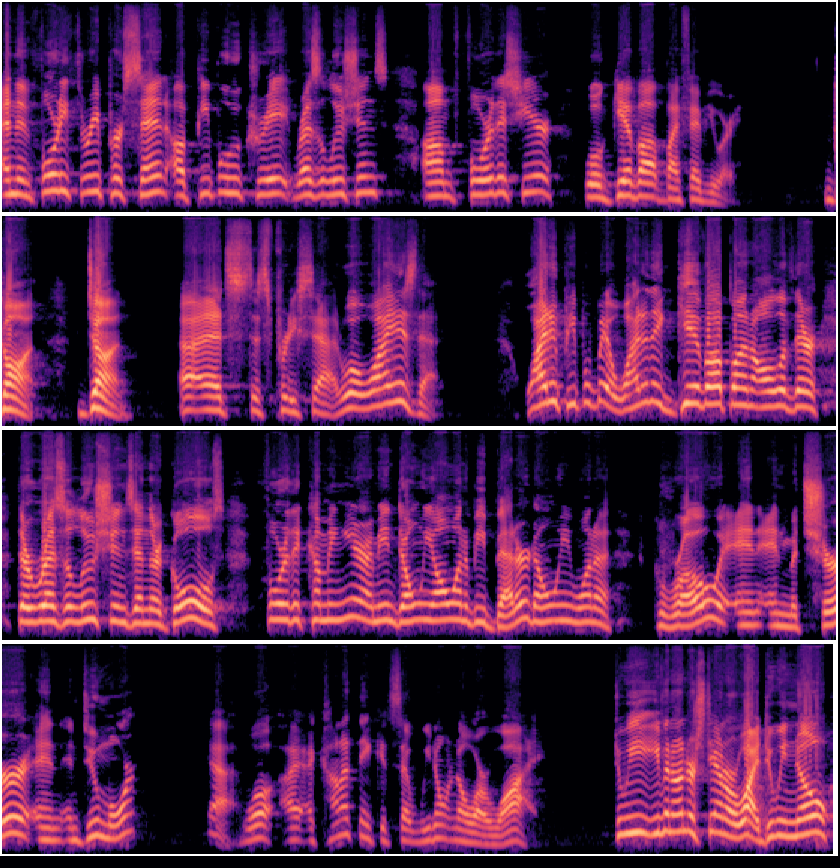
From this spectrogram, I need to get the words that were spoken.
And then 43% of people who create resolutions um, for this year will give up by February. Gone done. Uh, it's, it's pretty sad. Well, why is that? Why do people bail? Why do they give up on all of their, their resolutions and their goals for the coming year? I mean, don't we all want to be better? Don't we want to grow and, and mature and, and do more? Yeah, well, I, I kind of think it's that we don't know our why. Do we even understand our why? Do we know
